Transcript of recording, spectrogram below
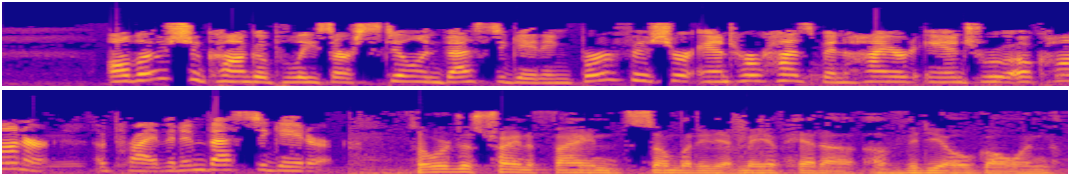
Although Chicago police are still investigating, Burfisher and her husband hired Andrew O'Conner, a private investigator. So we're just trying to find somebody that may have had a, a video going.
